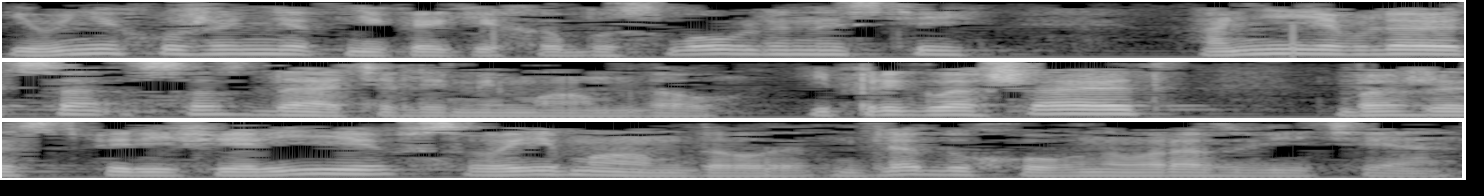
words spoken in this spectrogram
и у них уже нет никаких обусловленностей, они являются создателями мандал и приглашают божеств периферии в свои мандалы для духовного развития.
